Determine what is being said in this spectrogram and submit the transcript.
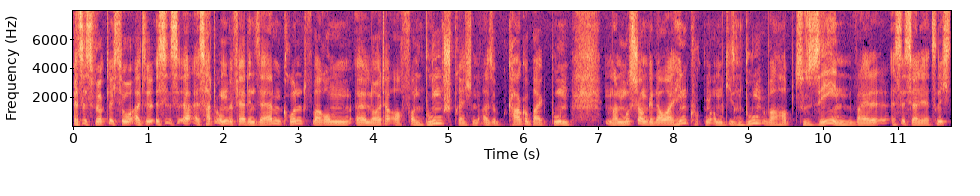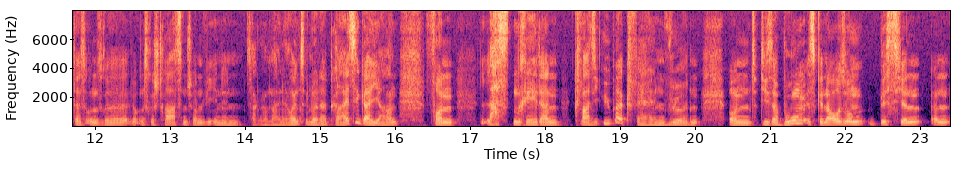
es ist wirklich so, also es, ist, äh, es hat ungefähr denselben Grund, warum äh, Leute auch von Boom sprechen, also Cargo Bike Boom. Man muss schon genauer hingucken, um diesen Boom überhaupt zu sehen, weil es ist ja jetzt nicht, dass unsere, unsere Straßen schon wie in den, sagen wir mal, 1930er Jahren von Lastenrädern quasi überquellen würden. Und dieser Boom ist genauso ein bisschen ein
